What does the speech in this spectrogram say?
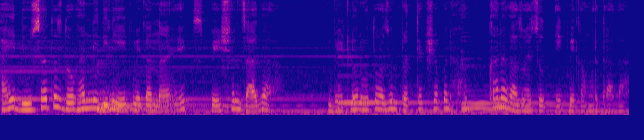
काही दिवसातच दोघांनी दिली एकमेकांना एक स्पेशल जागा. भेटलो नव्हतो अजून प्रत्यक्ष पण हक्कानं गाजवायचो एकमेकांवर रागा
